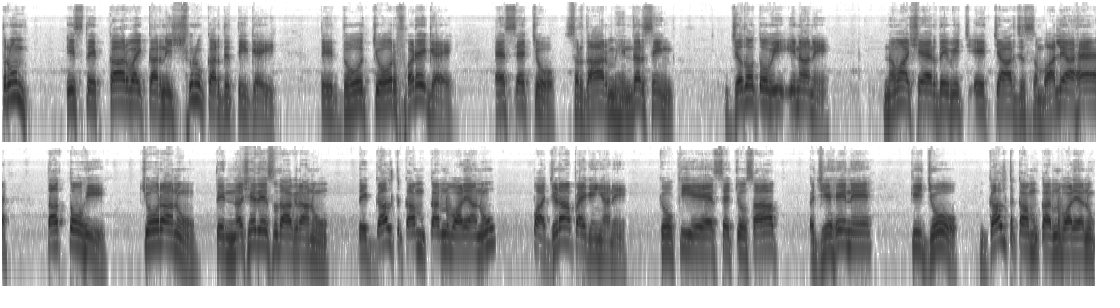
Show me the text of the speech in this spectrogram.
ਤੁਰੰਤ ਇਸ ਤੇ ਕਾਰਵਾਈ ਕਰਨੀ ਸ਼ੁਰੂ ਕਰ ਦਿੱਤੀ ਗਈ ਤੇ ਦੋ ਚੋਰ ਫੜੇ ਗਏ। ਐਸਐਚਓ ਸਰਦਾਰ ਮਹਿੰਦਰ ਸਿੰਘ ਜਦੋਂ ਤੋਂ ਵੀ ਇਹਨਾਂ ਨੇ ਨਵਾਂ ਸ਼ਹਿਰ ਦੇ ਵਿੱਚ ਇਹ ਚਾਰਜ ਸੰਭਾਲਿਆ ਹੈ, ਤਦ ਤੋਂ ਹੀ ਚੋਰਾਂ ਨੂੰ ਤੇ ਨਸ਼ੇ ਦੇ ਸੁਦਾਗਰਾਂ ਨੂੰ ਤੇ ਗਲਤ ਕੰਮ ਕਰਨ ਵਾਲਿਆਂ ਨੂੰ ਭਾਜੜਾਂ ਪੈ ਗਈਆਂ ਨੇ। ਕਿਉਂਕਿ ਇਹ ਐਸਐਚਓ ਸਾਹਿਬ ਅਜਿਹੇ ਨੇ ਕਿ ਜੋ ਗਲਤ ਕੰਮ ਕਰਨ ਵਾਲਿਆਂ ਨੂੰ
